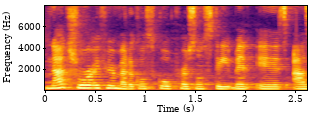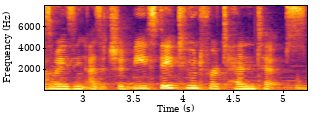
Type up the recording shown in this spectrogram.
Not sure if your medical school personal statement is as amazing as it should be? Stay tuned for 10 tips.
